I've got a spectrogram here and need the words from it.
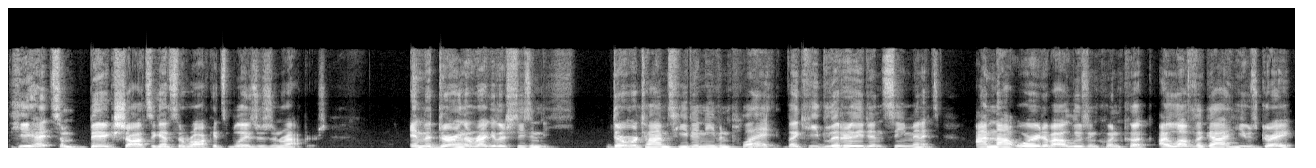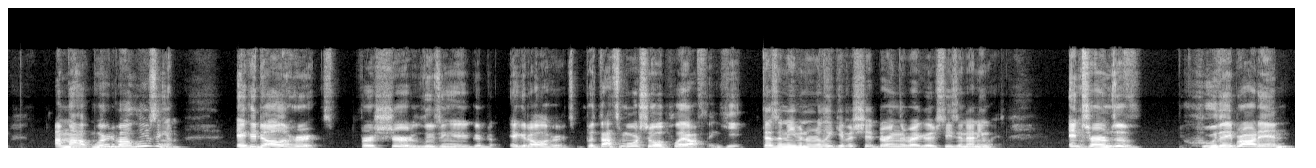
he hit some big shots against the Rockets, Blazers, and Raptors. In the during the regular season, there were times he didn't even play. Like he literally didn't see minutes. I'm not worried about losing Quinn Cook. I love the guy; he was great. I'm not worried about losing him. Iguodala hurts for sure. Losing Iguodala hurts, but that's more so a playoff thing. He doesn't even really give a shit during the regular season, anyways. In terms of who they brought in,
